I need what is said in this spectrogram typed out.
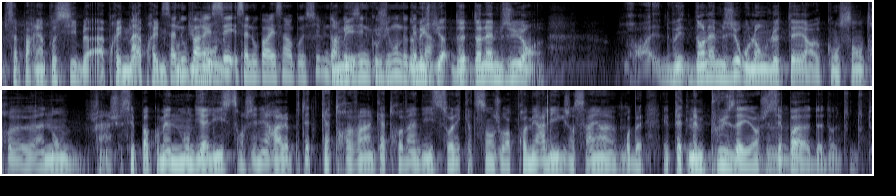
ça paraît impossible après une, bah, après une ça, Coupe nous du Monde. paraissait, ça nous paraissait impossible d'organiser une Coupe je- du Monde au non, mais je Qatar. veux dire, dans la mesure, dans la mesure où l'Angleterre concentre euh, un nombre, enfin, je sais pas combien de mondialistes en général, peut-être 80, 90 sur les 400 joueurs de Première Ligue, j'en sais rien, Mm. et peut-être même plus d'ailleurs, je sais pas, de- de- toute,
